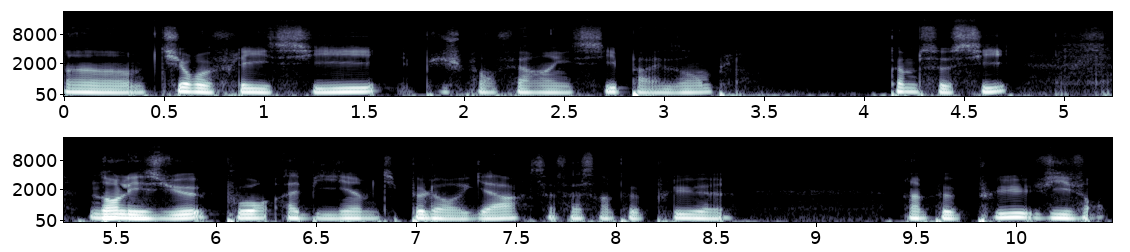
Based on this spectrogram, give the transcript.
un petit reflet ici. Et puis je peux en faire un ici par exemple comme ceci dans les yeux pour habiller un petit peu le regard, que ça fasse un peu plus, euh, un peu plus vivant.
